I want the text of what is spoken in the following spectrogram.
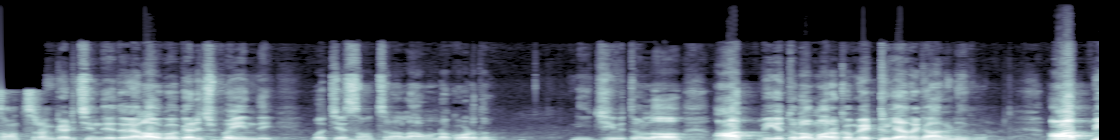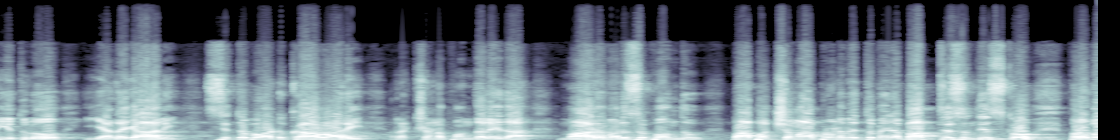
సంవత్సరం గడిచింది ఏదో ఎలాగో గడిచిపోయింది. వచ్చే సంవత్సరం అలా ఉండకూడదు. నీ జీవితంలో ఆత్మీయతలో మరొక మెట్టు ఎదగాలి నీవు. ఆత్మీయతలో ఎదగాలి. సిద్ధపాటు కావాలి. రక్షణ పొందలేదా? మారు మనసు పొందు. పాప క్షమాపణ నిమిత్తమైన బాప్తిసం తీసుకో. ప్రభు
